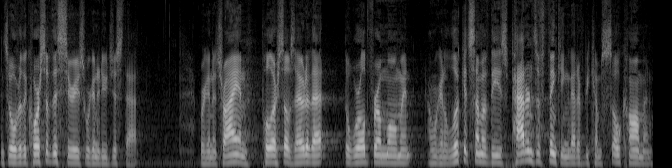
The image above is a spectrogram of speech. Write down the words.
And so, over the course of this series, we're going to do just that. We're going to try and pull ourselves out of that, the world for a moment, and we're going to look at some of these patterns of thinking that have become so common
